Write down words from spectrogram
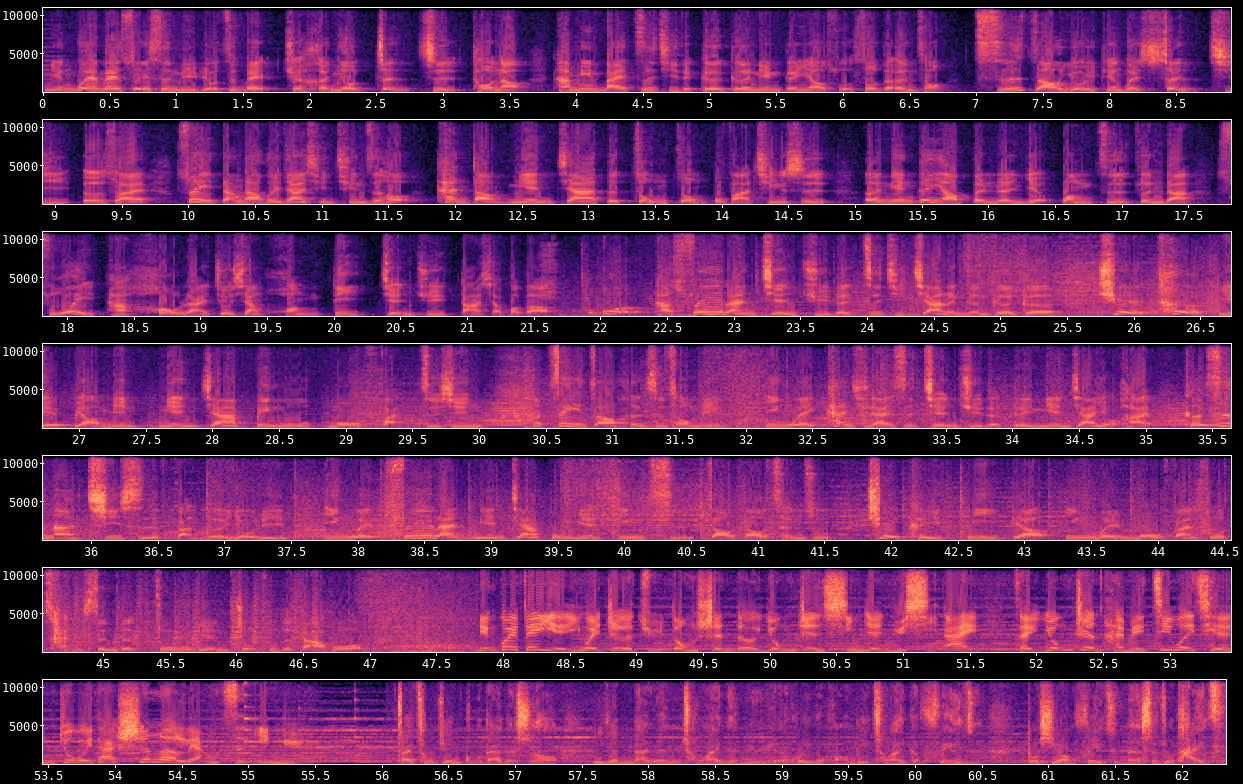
年贵妃虽是女流之辈，却很有政治头脑。她明白自己的哥哥年羹尧所受的恩宠，迟早有一天会盛极而衰。所以当她回家省亲之后，看到年家的种种不法情事，而年羹尧本人也妄自尊大，所以他后来就向皇帝检举打小报告。不过，他虽然检举了自己家人跟哥哥，却特别表明年家并无谋反之心。那这一招很是聪明，因为看起来是检举了对年家有害，可是呢，其实反而有利，因为虽然年家不免因此遭到惩处。却可以避掉因为谋反所产生的株连九族的大祸。年贵妃也因为这个举动深得雍正信任与喜爱，在雍正还没继位前，就为他生了两子一女。在从前古代的时候，一个男人宠爱一个女人，或一个皇帝宠爱一个妃子，都希望妃子能生出太子。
